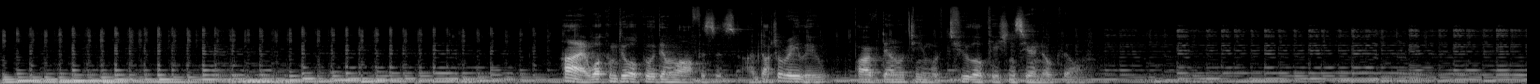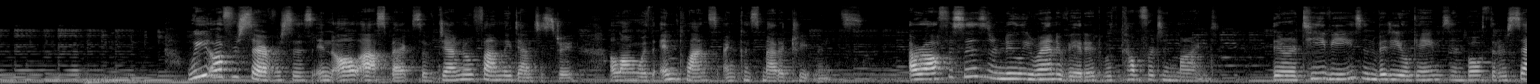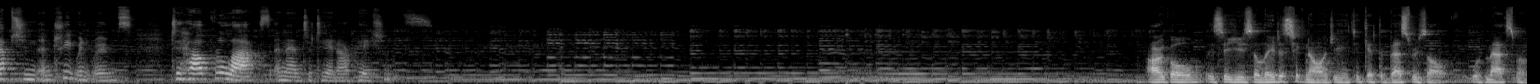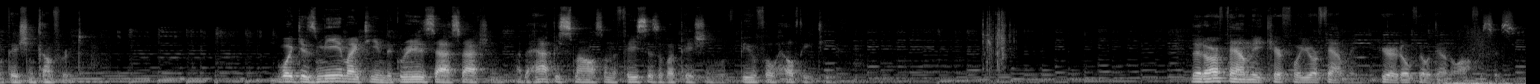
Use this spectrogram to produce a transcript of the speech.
Hi, welcome to Oakville Dental Offices. I'm Dr. Ray Liu, part of the dental team with two locations here in Oakville. We offer services in all aspects of general family dentistry, along with implants and cosmetic treatments. Our offices are newly renovated with comfort in mind. There are TVs and video games in both the reception and treatment rooms to help relax and entertain our patients. Our goal is to use the latest technology to get the best result with maximum patient comfort. What gives me and my team the greatest satisfaction are the happy smiles on the faces of our patients with beautiful, healthy teeth. Let our family care for your family here at Oakville Dental Offices.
